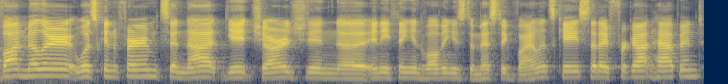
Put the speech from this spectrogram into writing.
Von Miller was confirmed to not get charged in uh, anything involving his domestic violence case that I forgot happened.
